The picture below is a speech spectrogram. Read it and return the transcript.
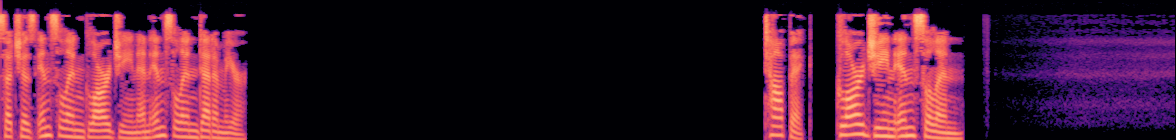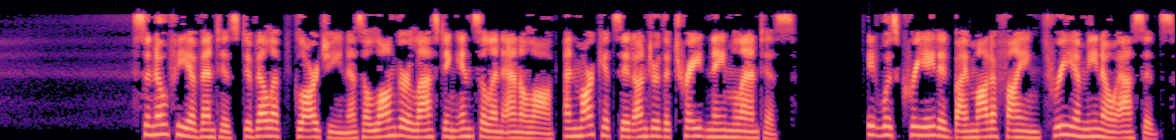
such as insulin glargine and insulin detemir. Topic: Glargine insulin Sanofi Aventis developed Glargine as a longer-lasting insulin analog, and markets it under the trade name Lantus. It was created by modifying three amino acids.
